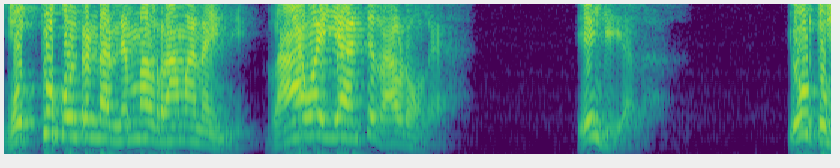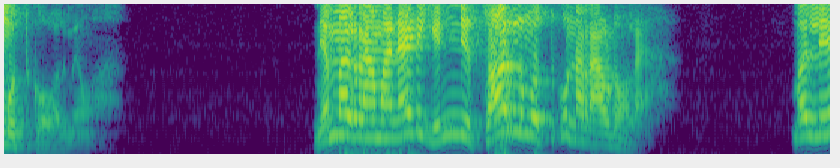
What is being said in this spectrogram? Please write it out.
మొత్తుకుంటున్నారు నిమ్మల రామానాయన్ని రావయ్యా అంటే రావడంలే. ఏం చేయాలి? ఎవరితో మొత్తుకోవాలి మేము? నిమ్మల రామానాయుడు ఎన్నిసార్లు మొత్తుకున్నా రావడంలే. మళ్ళీ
